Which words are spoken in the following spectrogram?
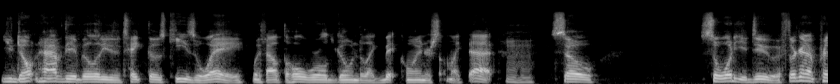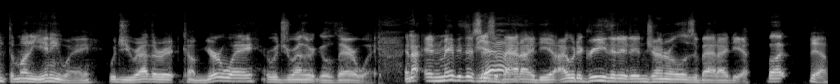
You don't have the ability to take those keys away without the whole world going to like Bitcoin or something like that. Mhm. So, so what do you do if they're going to print the money anyway? Would you rather it come your way or would you rather it go their way? And I, and maybe this is a bad idea. I would agree that it in general is a bad idea, but Yeah.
